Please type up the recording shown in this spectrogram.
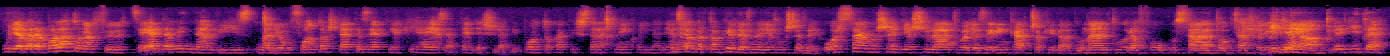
Ugye már a Balaton a fő cél, de minden víz nagyon fontos, tehát ezért ilyen kihelyezett egyesületi pontokat is szeretnénk, hogy legyenek. Ezt akartam kérdezni, hogy ez most ez egy országos egyesület, vagy azért inkább csak ide a Dunántúra fókuszáltok, tehát hogy Igen, mi a... még ide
